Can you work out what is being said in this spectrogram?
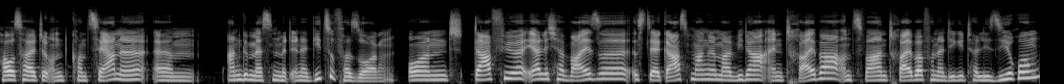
Haushalte und Konzerne ähm, angemessen mit Energie zu versorgen. Und dafür, ehrlicherweise, ist der Gasmangel mal wieder ein Treiber, und zwar ein Treiber von der Digitalisierung.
